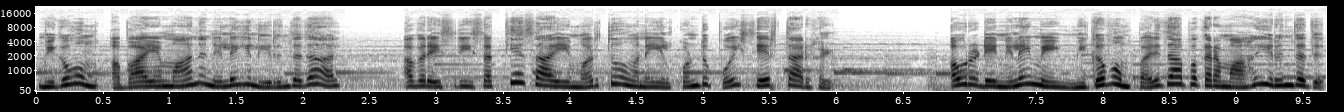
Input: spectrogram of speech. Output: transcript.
மிகவும் அபாயமான நிலையில் இருந்ததால் அவரை ஸ்ரீ சத்யசாயி மருத்துவமனையில் கொண்டு போய் சேர்த்தார்கள். அவருடைய நிலைமை மிகவும் பரிதாபகரமாக இருந்தது.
